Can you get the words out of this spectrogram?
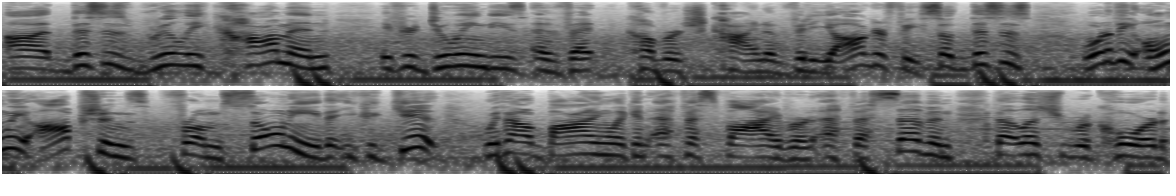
Uh, this is really common if you're doing these event coverage kind of videography. So this is one of the only options from Sony that you could get without buying like an FS5 or an FS7 that lets you record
